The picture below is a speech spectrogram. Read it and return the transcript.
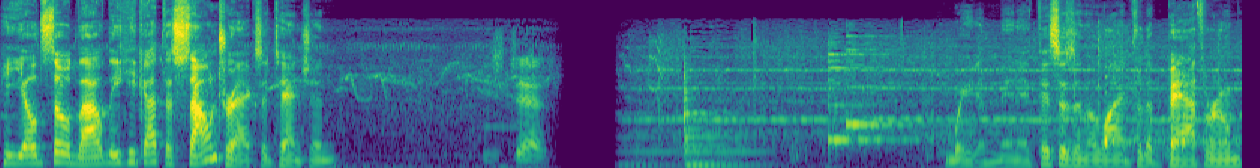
He yelled so loudly he got the soundtrack's attention. He's dead. Wait a minute, this isn't a line for the bathroom.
